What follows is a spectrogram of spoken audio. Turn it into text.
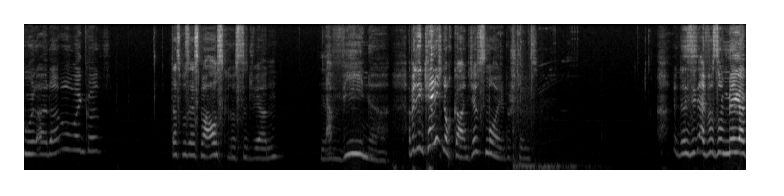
cool, Alter. Oh mein Gott. Das muss erstmal ausgerüstet werden. Lawine. Aber den kenne ich noch gar nicht. Ist neu, bestimmt. Das sieht einfach so mega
